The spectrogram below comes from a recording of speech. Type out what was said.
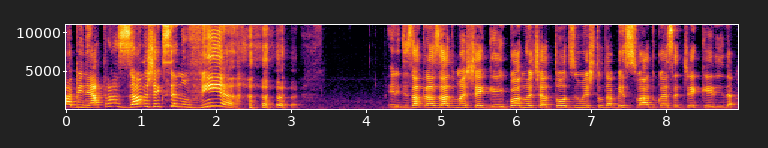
Abner, atrasado, achei que você não vinha. Ele diz atrasado, mas cheguei. Boa noite a todos, um estudo abençoado com essa tia querida.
